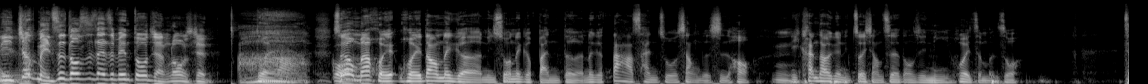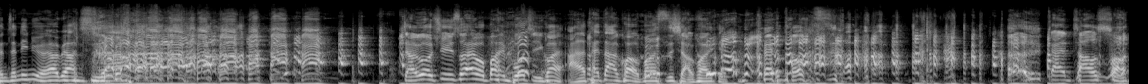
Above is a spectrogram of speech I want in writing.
你就每次都是在这边多讲露馅啊。对，所以我们要回回到那个你说那个板的那个大餐桌上的时候，你看到一个你最想吃的东西，你会怎么做？晨晨，你女儿要不要吃啊？讲过去说，哎，我帮你剥几块。啊，太大块，我帮你撕小块一点，都吃，干超爽，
